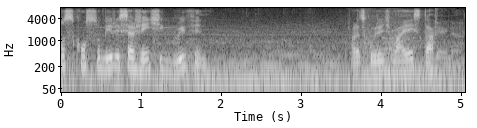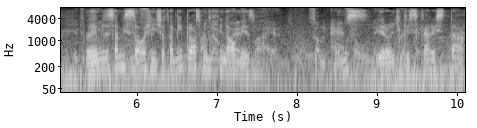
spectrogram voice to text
Vamos consumir esse agente Griffin para descobrir onde Maya está. Eu lembro dessa missão, a gente já está bem próximo do final mesmo. Vamos ver onde que esse cara está.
